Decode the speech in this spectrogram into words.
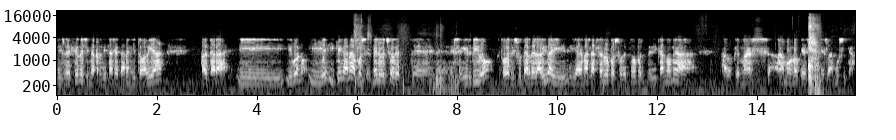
mis lecciones y mi aprendizaje también y todavía faltará. Y, y bueno, y, y qué he ganado? Pues el mero hecho de, de- de- de seguir vivo, poder disfrutar de la vida y, y además de hacerlo, pues sobre todo pues dedicándome a, a lo que más amo, ¿no? Que es, que es la música.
